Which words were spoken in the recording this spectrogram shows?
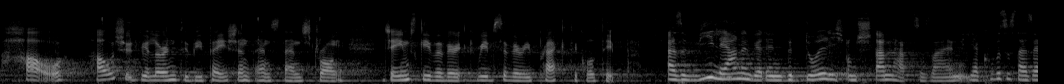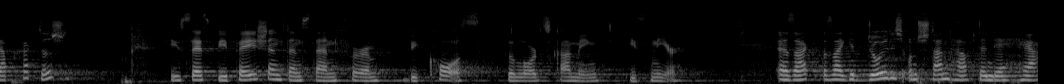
how, how should we learn to be patient and stand strong? James give a very, gives a very practical tip. Also wie lernen wir denn geduldig und standhaft zu sein? Jakobus ist da sehr praktisch. He says, Be patient and stand firm because the Lord's coming is near. Er sagt, sei geduldig und standhaft, denn der Herr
